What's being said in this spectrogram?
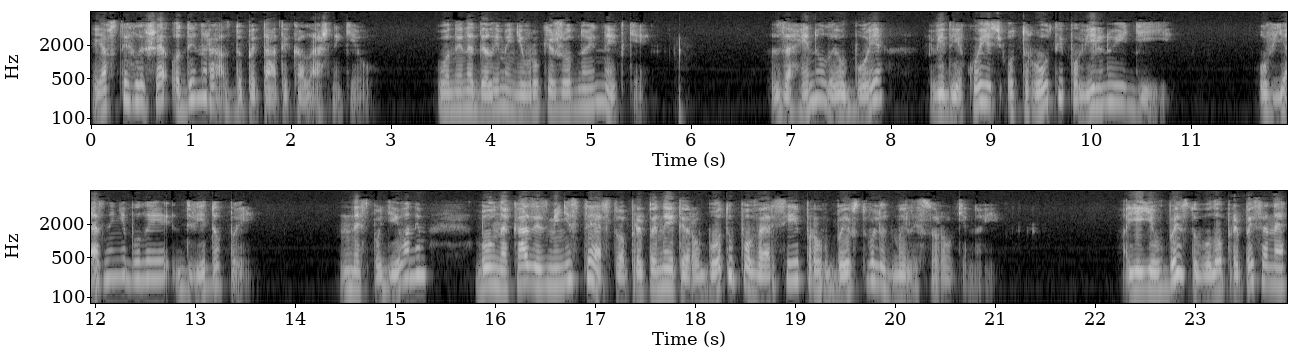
Я встиг лише один раз допитати калашників. Вони не дали мені в руки жодної нитки. Загинули обоє від якоїсь отрути повільної дії. Ув'язнені були дві доби. Несподіваним був наказ із міністерства припинити роботу по версії про вбивство Людмили Сорокіної. Її вбивство було приписане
